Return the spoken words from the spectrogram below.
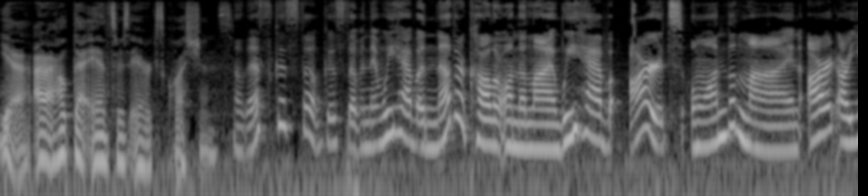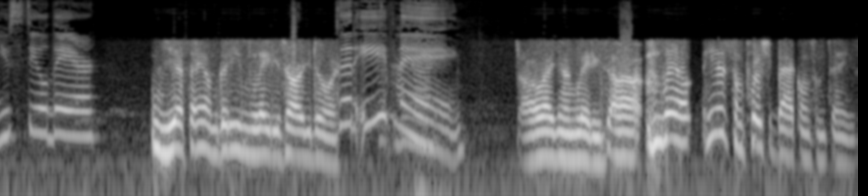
yeah, I hope that answers Eric's questions. Oh, that's good stuff. Good stuff. And then we have another caller on the line. We have Art on the line. Art, are you still there? Yes, I am. Good evening, ladies. How are you doing? Good evening. All right, young ladies. Uh, well, here's some pushback on some things.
